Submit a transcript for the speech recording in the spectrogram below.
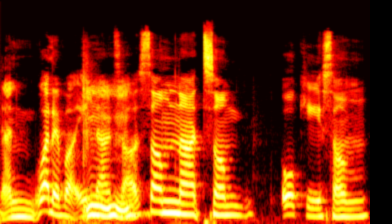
and whatever in that mm-hmm. house. Some not, some okay, some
